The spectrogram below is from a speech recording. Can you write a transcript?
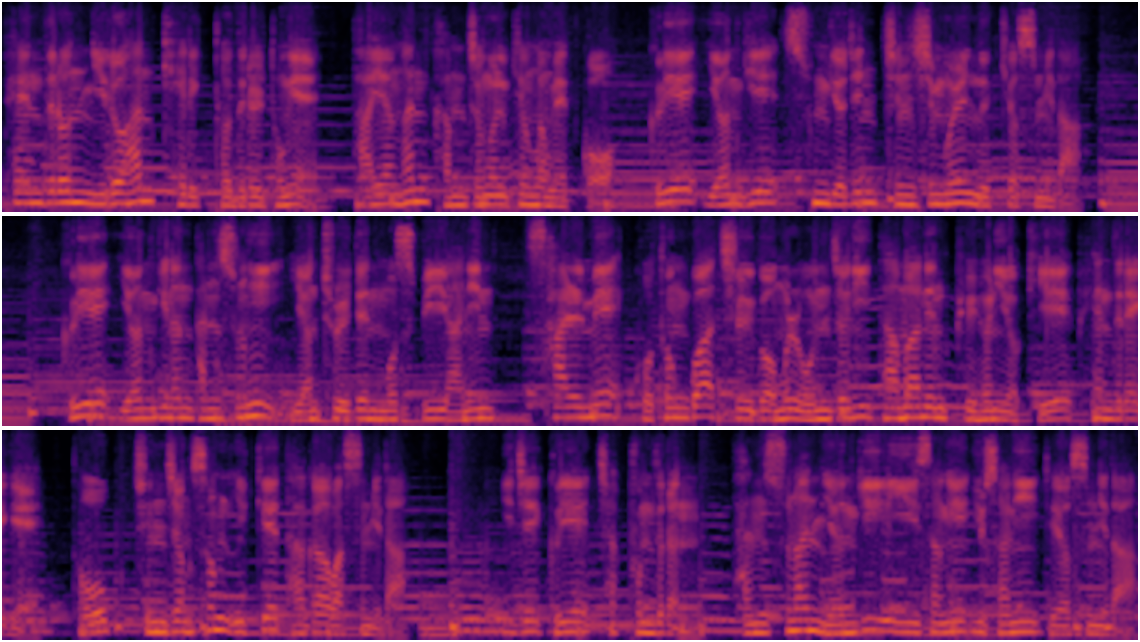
팬들은 이러한 캐릭터들을 통해 다양한 감정을 경험했고 그의 연기에 숨겨진 진심을 느꼈습니다. 그의 연기는 단순히 연출된 모습이 아닌 삶의 고통과 즐거움을 온전히 담아낸 표현이었기에 팬들에게 더욱 진정성 있게 다가왔습니다. 이제 그의 작품들은 단순한 연기 이상의 유산이 되었습니다.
